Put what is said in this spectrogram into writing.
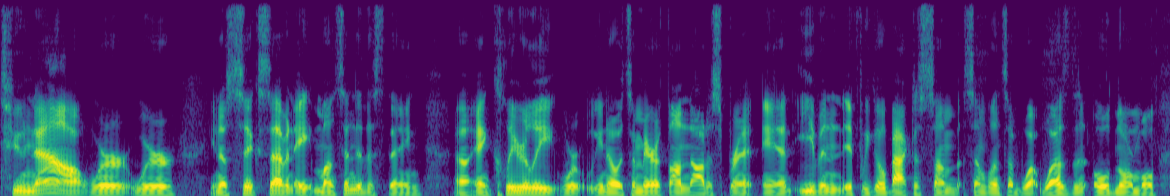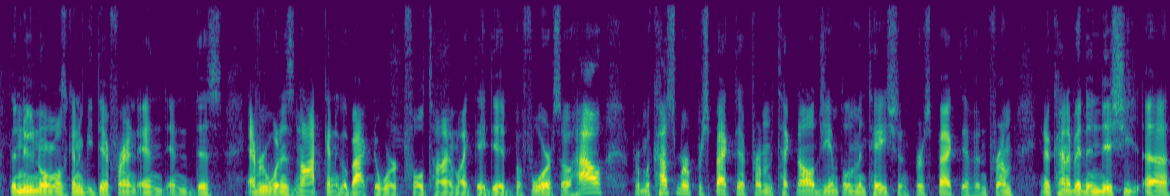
to now we're, we're you know, six, seven, eight months into this thing, uh, and clearly, we're, you know, it's a marathon, not a sprint. And even if we go back to some semblance of what was the old normal, the new normal is going to be different. And, and this, everyone is not going to go back to work full time like they did before. So how, from a customer perspective, from a technology implementation perspective, and from, you know, kind of an initi uh,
